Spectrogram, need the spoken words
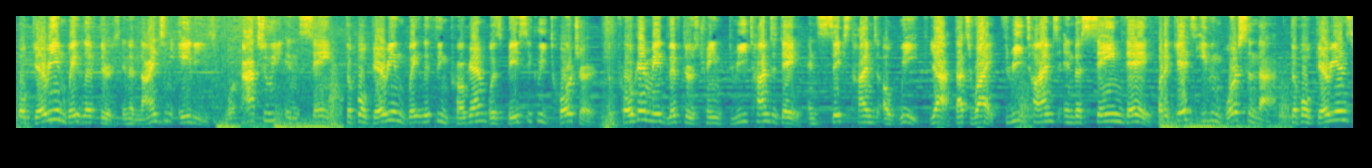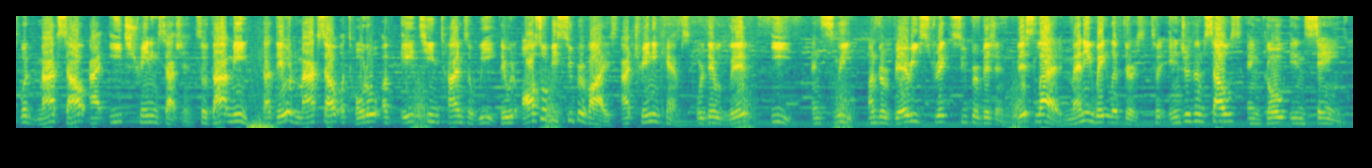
Bulgarian weightlifters in the 1980s were actually insane. The Bulgarian weightlifting program was basically torture. The program made lifters train three times a day and six times a week. Yeah, that's right, three times in the same day. But it gets even worse than that. The Bulgarians would max out at each training session. So that means that they would max out a total of 18 times a week. They would also be supervised at training camps where they would live, eat, and sleep under very strict supervision. This led many weightlifters to injure themselves and go insane.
